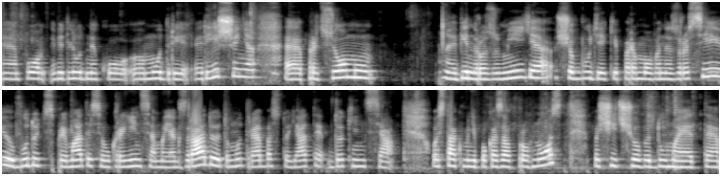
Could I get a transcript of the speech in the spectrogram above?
е, по відлюднику мудрі рішення. При цьому він розуміє, що будь-які перемовини з Росією будуть сприйматися українцями як зрадою, тому треба стояти до кінця. Ось так мені показав прогноз. Пишіть, що ви думаєте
